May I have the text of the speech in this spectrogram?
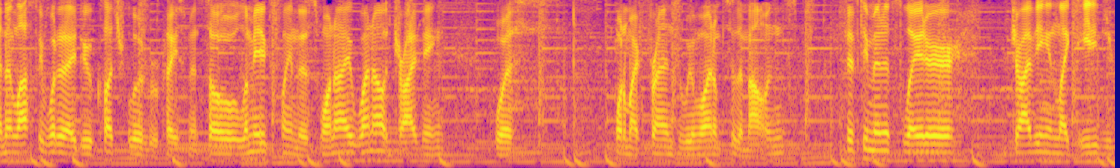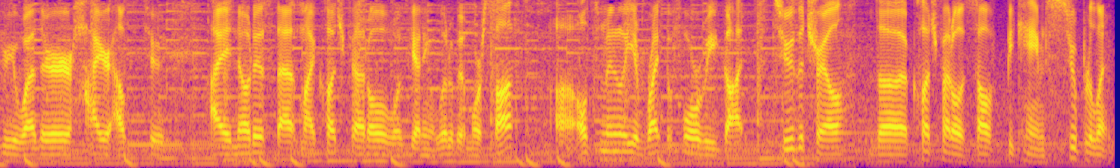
and then lastly, what did I do? Clutch fluid replacement. So let me explain this. When I went out driving with one of my friends, we went up to the mountains. 50 minutes later, driving in like 80 degree weather, higher altitude, I noticed that my clutch pedal was getting a little bit more soft uh, ultimately, right before we got to the trail, the clutch pedal itself became super limp.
